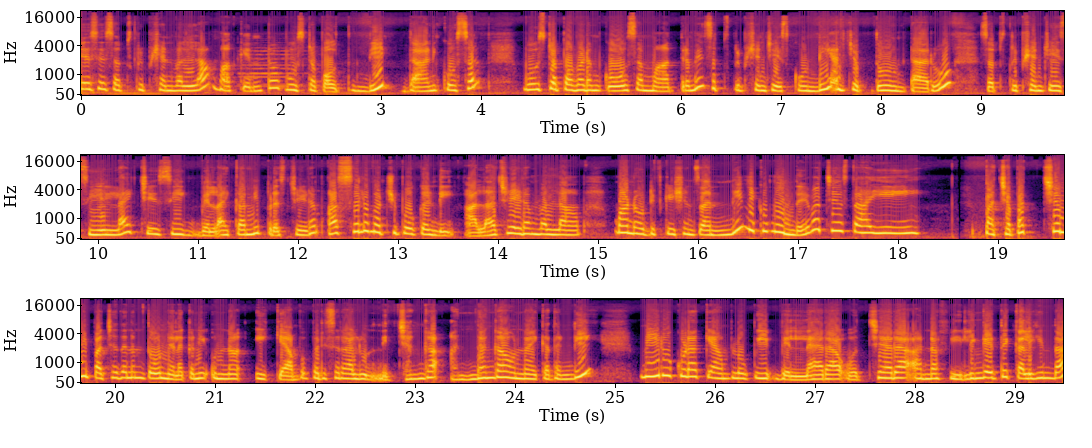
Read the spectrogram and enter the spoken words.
చేసే సబ్స్క్రిప్షన్ వల్ల మాకెంతో బూస్టప్ అవుతుంది. దానికోసం బూస్టప్ అవ్వడం కోసం మాత్రమే సబ్స్క్రిప్షన్ చేసుకోండి అని చెప్తూ ఉంటారు. సబ్స్క్రిప్షన్ చేసి లైక్ చేసి బెల్ ఐకాన్ని ప్రెస్ చేయడం అస్సలు మర్చిపోకండి. అలా చేయడం వల్ల మా నోటిఫికేషన్స్ అన్నీ మీకు ముందే వచ్చేస్తాయి. పచ్చపచ్చని పచ్చదనంతో నెలకొని ఉన్న ఈ క్యాంపు పరిసరాలు నిజంగా అందంగా ఉన్నాయి కదండి? మీరు కూడా క్యాంప్లోకి వెళ్ళారా వచ్చారా అన్న ఫీలింగ్ అయితే కలిగిందా?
